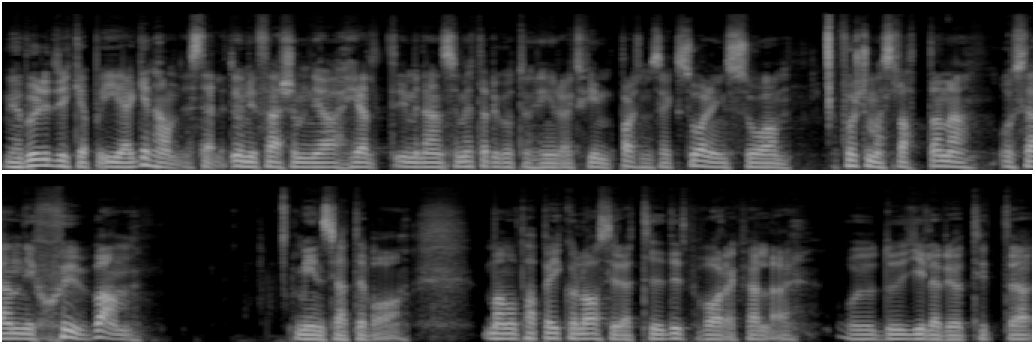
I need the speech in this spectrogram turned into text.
Men jag började dricka på egen hand istället. Ungefär som när jag helt i min ensamhet hade gått omkring och rökt fimpar som sexåring. Så först de här slattarna och sen i sjuan minns jag att det var. Mamma och pappa gick och la sig rätt tidigt på vardagskvällar. Och då gillade jag att titta,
